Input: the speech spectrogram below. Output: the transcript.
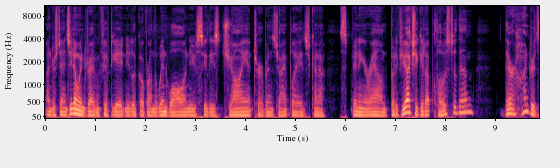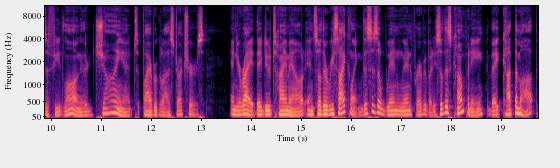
understands. You know, when you're driving 58 and you look over on the wind wall and you see these giant turbines, giant blades, kind of spinning around. But if you actually get up close to them, they're hundreds of feet long. They're giant fiberglass structures. And you're right, they do time out. And so they're recycling. This is a win win for everybody. So this company, they cut them up.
